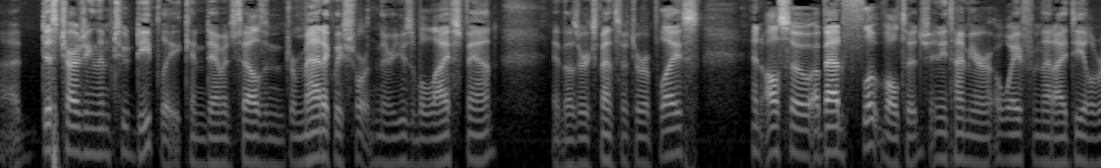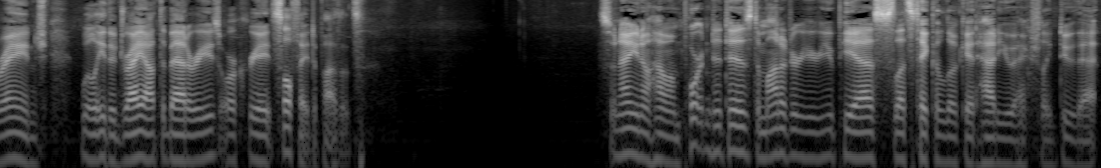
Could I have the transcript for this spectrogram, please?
Uh, discharging them too deeply can damage cells and dramatically shorten their usable lifespan, and those are expensive to replace. And also, a bad float voltage, anytime you're away from that ideal range, will either dry out the batteries or create sulfate deposits. So now you know how important it is to monitor your UPS. Let's take a look at how do you actually do that.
